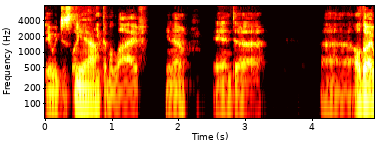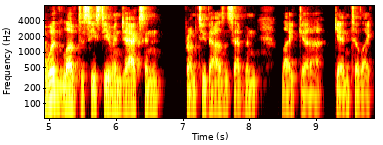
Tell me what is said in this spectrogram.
they would just like yeah. eat them alive. You know, and uh, uh, although I would love to see Stephen Jackson from 2007 like uh, get into like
